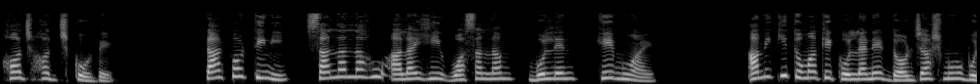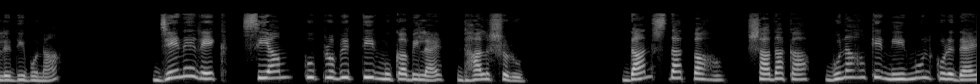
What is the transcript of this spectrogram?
হজ হজ করবে। তারপর তিনি সাল্লাল্লাহু আলাইহি ওয়াসাল্লাম বললেন, হে মুয়ায় আমি কি তোমাকে কল্যাণের দরজাসমূহ বলে দিব না? জেনে রেখ, সিয়াম কুপ্রবৃত্তির মোকাবিলায় ঢালস্বরূপ। দানসদাতবাহ সাদাকা, গুনাহকে নির্মূল করে দেয়,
